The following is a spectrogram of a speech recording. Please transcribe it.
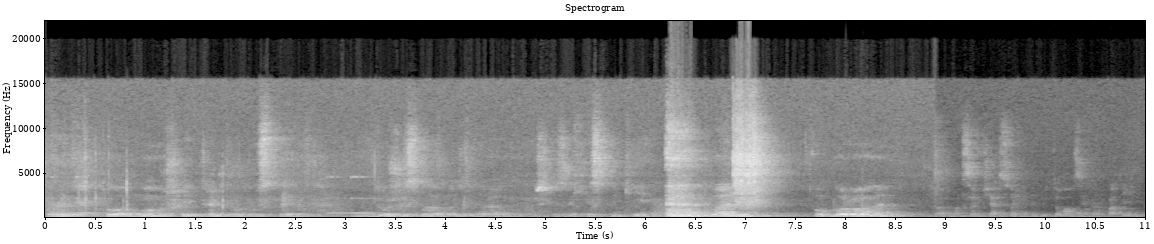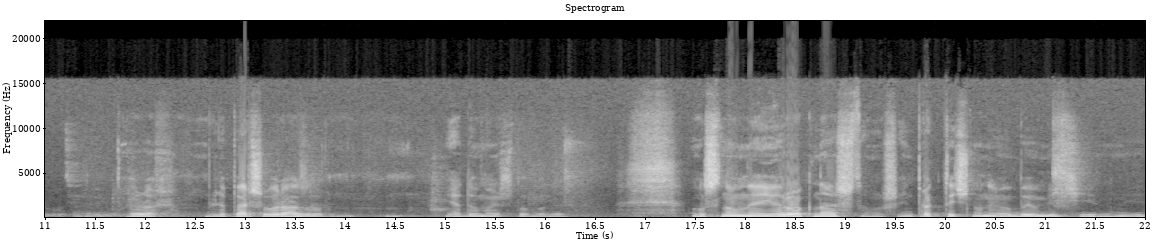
при тому, що й три пропустили. Дуже слабо зіграли наші захисники в плані оборони. Максим сьогодні дебютував за Карпати, як його. Ну, Для першого разу, я думаю, що буде основний ігрок наш, тому що він практично не губив м'ячі. Ну, і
